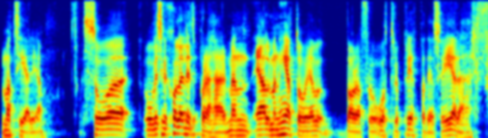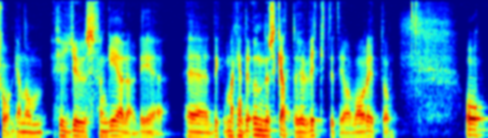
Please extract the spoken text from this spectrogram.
materia. Så, och vi ska kolla lite på det här, men i allmänhet då, bara för att återupprepa det, så är det här frågan om hur ljus fungerar. Det, eh, det, man kan inte underskatta hur viktigt det har varit. Då. Och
